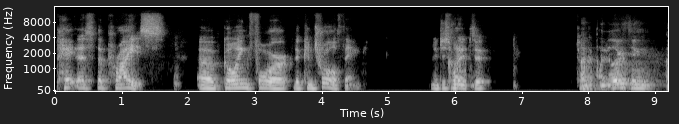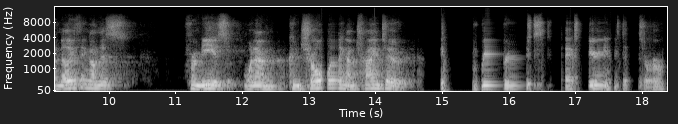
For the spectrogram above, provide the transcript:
pay that's the price of going for the control thing. I just wanted to talk about another it. thing. Another thing on this for me is when I'm controlling, I'm trying to reproduce experiences or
